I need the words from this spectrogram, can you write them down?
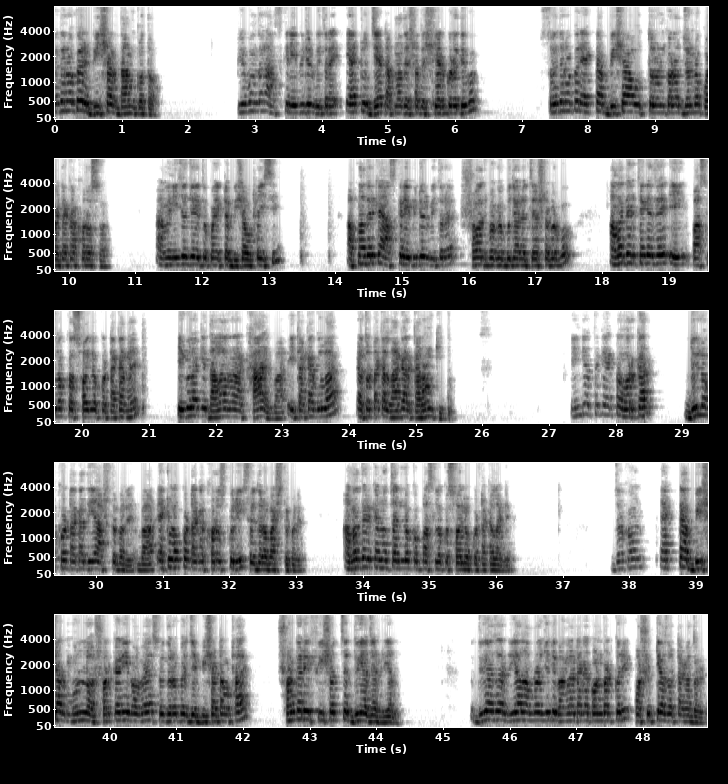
আরবের ভিসার দাম কত? প্রিয় বন্ধুরা, আজকের এই ভিডিওর ভিতরে এ টু জেড আপনাদের সাথে শেয়ার করে দিব। সৌদি আরবের একটা ভিসা উত্তোলন করার জন্য কয় টাকা খরচ হয়? আমি নিজে যেহেতু কয়েকটা ভিসা উঠাইছি, আপনাদেরকে আজকের এই ভিডিওর ভিতরে সহজভাবে বোঝানোর চেষ্টা করব। আমাদের থেকে যে এই পাঁচ লক্ষ, ছয় লক্ষ টাকা নেয়, এগুলাকে দালালরা খায় বা এই টাকাগুলা এত টাকা লাগার কারণ কি? ইন্ডিয়া থেকে একটা ওয়ার্কার দুই লক্ষ টাকা দিয়ে আসতে পারে বা এক লক্ষ টাকা খরচ করি সৌদি আরব আসতে পারে। আমাদের কেন চার লক্ষ, পাঁচ লক্ষ, ছয় লক্ষ টাকা লাগে? যখন একটা ভিসার মূল্য সরকারি ভাবে সৌদি আরবের যে ভিসাটা ওঠায়, সরকারি ফিস হচ্ছে দুই হাজার রিয়াল। দুই হাজার রিয়াল আমরা যদি বাংলা টাকা কনভার্ট করি, পঁয়ষট্টি হাজার টাকা ধরেন।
